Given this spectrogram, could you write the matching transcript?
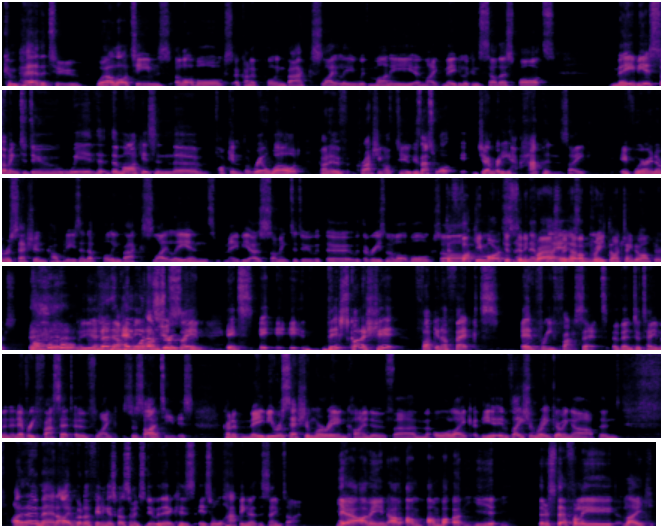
compare the two, where a lot of teams, a lot of orgs are kind of pulling back slightly with money and like maybe looking to sell their spots. Maybe it's something to do with the markets in the fucking the real world kind of crashing off too, because that's what generally happens. Like if we're in a recession, companies end up pulling back slightly, and maybe it has something to do with the with the reason a lot of orgs are the are. fucking market selling didn't crash. We'd have a and, pre like- on Chengdu Hunters. Unbelievable. Yeah, That- I mean, well, that's i'm true. just saying, it's it, it, it, this kind of shit fucking affects every facet of entertainment and every facet of like society. This kind of maybe recession we're in, kind of, um, or like the inflation rate going up, and I don't know, man. I've got a feeling it's got something to do with it because it's all happening at the same time. Yeah, I mean, I'm, I'm, I'm uh, yeah, there's definitely like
